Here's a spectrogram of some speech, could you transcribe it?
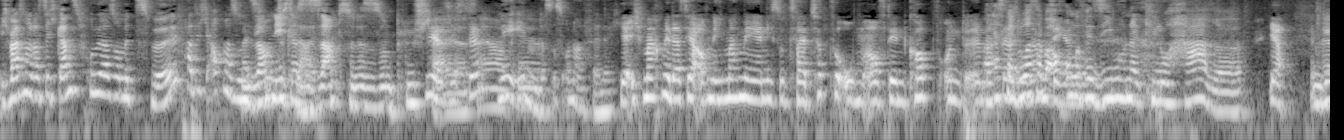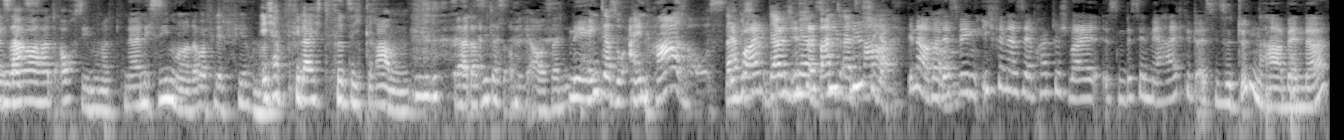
Ich weiß nur, dass ich ganz früher so mit zwölf hatte ich auch mal so ein sieht nicht, dass Samtkleid. es Samt ist, sondern dass es so ein Plüschteil Ja, ist. Ja, Nee, okay. eben, das ist unauffällig. ja, ich mache mir das ja auch nicht. Ich mache mir ja nicht so zwei Zöpfe oben auf den Kopf und äh, mach da so du hast aber auch ungefähr drauf. 700 Kilo Haare. Ja. Im Ja, Sarah hat auch 700, nein, nicht 700, aber vielleicht 400. ich habe vielleicht 40 Gramm. ja, da sieht das auch nicht aus. Dann Nee. hängt da so ein Haar raus. Da habe Vor ich, allem da ich mehr das Band als. Haar. Genau, aber Ja. deswegen, ich finde das sehr praktisch, weil es ein bisschen mehr Halt gibt als diese dünnen Haarbänder.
